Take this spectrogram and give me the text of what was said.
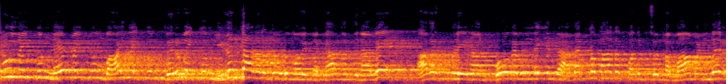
தூய்மைக்கும் நேர்மைக்கும் வாய்மைக்கும் பெருமைக்கும் இழுக்காக வந்து விடுமோ என்ற காரணத்தினாலே அதற்குள்ளே நான் போகவில்லை என்று அடக்கமாக பதில் சொன்ன மாமனிதர்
